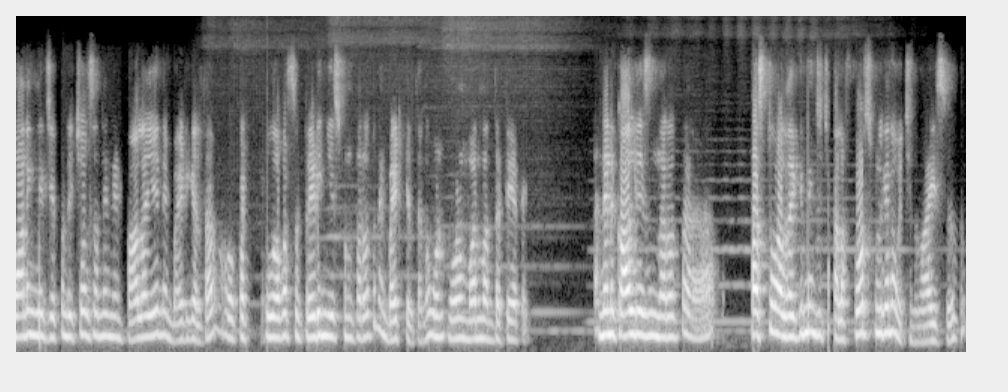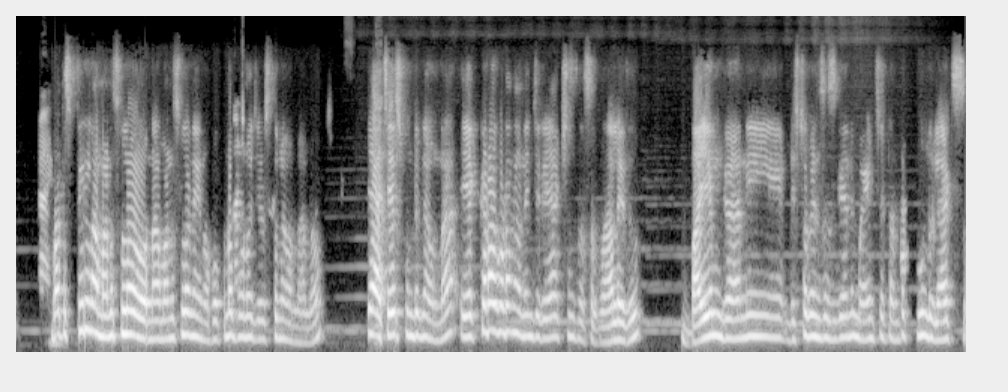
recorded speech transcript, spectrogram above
మార్నింగ్ మీరు చెప్పిన రిచువల్స్ అన్ని నేను ఫాలో అయ్యి నేను బయటకు వెళ్తా. ఒక టూ అవర్స్ ట్రేడింగ్ చేసుకున్న తర్వాత నేను బయటకు వెళ్తాను. వన్ వన్ మంత్ థర్టీ అటే నేను కాల్ చేసిన తర్వాత ఫస్ట్ వాళ్ళ దగ్గర నుంచి చాలా ఫోర్స్ఫుల్ గానే వచ్చింది వాయిస్ బట్ స్టిల్ నా మనసులో నా మనసులో నేను హోప్నోపోనో చేస్తూనే ఉన్నాను. యా చేసుకుంటూనే ఉన్నా. ఎక్కడా కూడా నా నుంచి రియాక్షన్స్ అసలు రాలేదు. భయం కానీ డిస్టర్బెన్సెస్ కానీ మైండ్ సెట్ అంతా కూల్ రిలాక్స్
